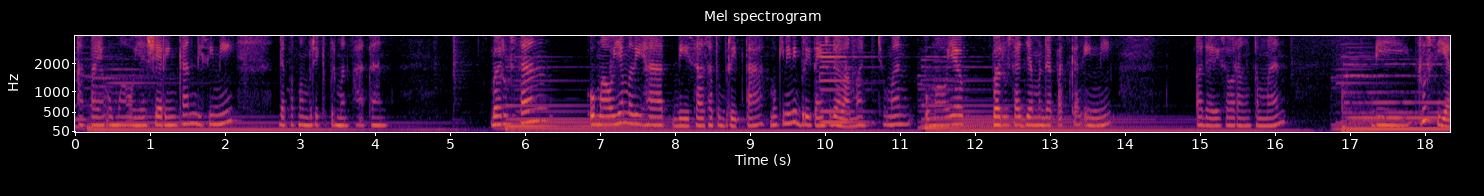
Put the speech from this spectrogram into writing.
apa yang Uma Oya sharingkan di sini dapat memberi kebermanfaatan. Barusan Umaoya melihat di salah satu berita, mungkin ini berita yang sudah lama, cuman Umaoya baru saja mendapatkan ini uh, dari seorang teman di Rusia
